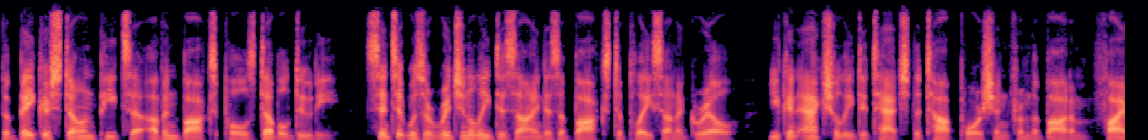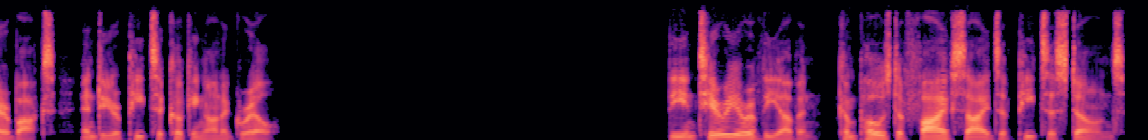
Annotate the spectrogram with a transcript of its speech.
The Bakerstone Pizza Oven Box pulls double duty, since it was originally designed as a box to place on a grill, you can actually detach the top portion from the bottom firebox and do your pizza cooking on a grill. The interior of the oven, composed of five sides of pizza stones,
